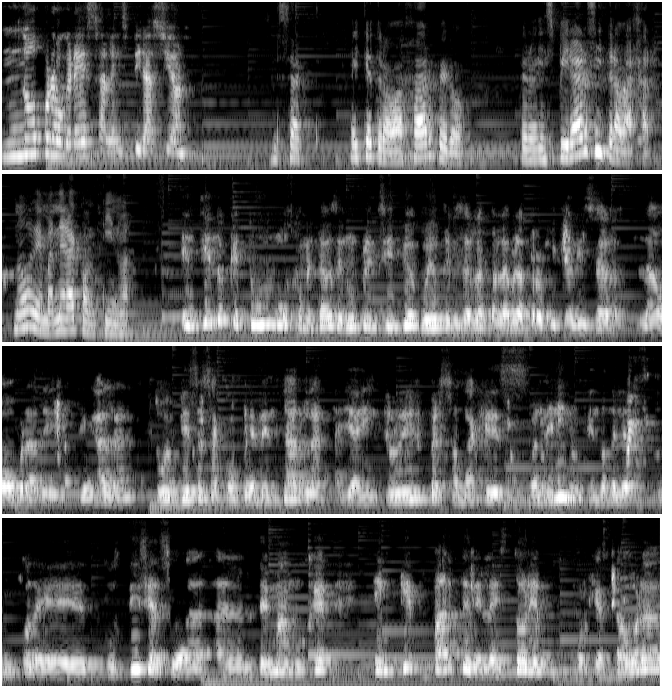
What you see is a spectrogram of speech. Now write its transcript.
no progresa la inspiración. Exacto, hay que trabajar, pero, pero inspirarse y trabajar, ¿no? De manera continua. Entiendo que tú nos comentabas en un principio, voy a utilizar la palabra tropicalizar la obra de, Alan. Tú empiezas a complementarla y a incluir personajes femeninos, en donde le das un poco de justicia al tema mujer en qué parte de la historia, porque hasta ahora,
